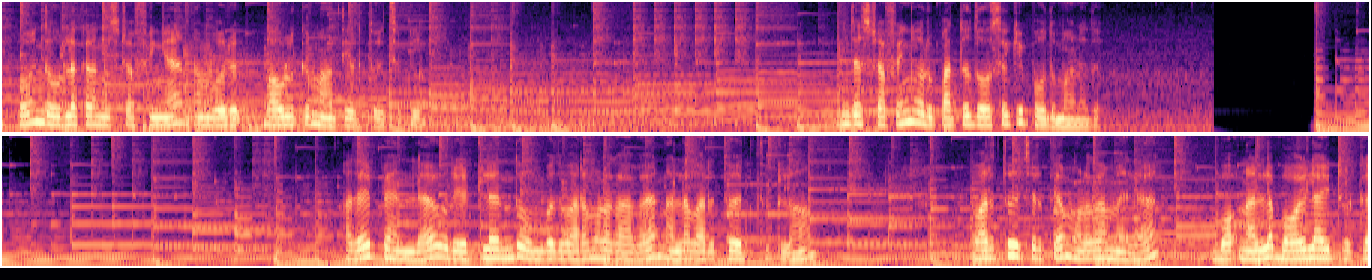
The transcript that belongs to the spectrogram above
இப்போது இந்த உருளைக்கிழங்கு ஸ்டஃபிங்கை நம்ம ஒரு பவுலுக்கு மாற்றி எடுத்து வச்சுக்கலாம். இந்த ஸ்டஃபிங் ஒரு பத்து தோசைக்கு போதுமானது. அதே பேனில் ஒரு எட்டுலேருந்து ஒம்பது வரமிளகாவை நல்லா வறுத்து எடுத்துக்கலாம். வறுத்து வச்சுருக்க மிளகா மேலே பா நல்லா பாயில் ஆகிட்டுருக்க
